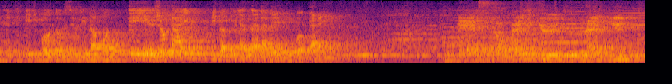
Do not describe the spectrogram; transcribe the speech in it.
És boldog szülinapot. Éjjel sokáig, míg a fület le nem ér bokáig. Ezt a pesgőt lehűtjük.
